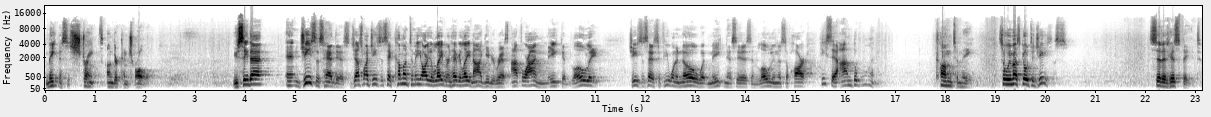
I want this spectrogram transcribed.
meekness is strength under control. You see that? And Jesus had this. That's why Jesus said, Come unto me, all you labor and heavy laden, I'll give you rest. I, for I'm meek and lowly. Jesus says, if you want to know what meekness is and lowliness of heart, he said, I'm the one. Come to me. So we must go to Jesus, sit at his feet.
